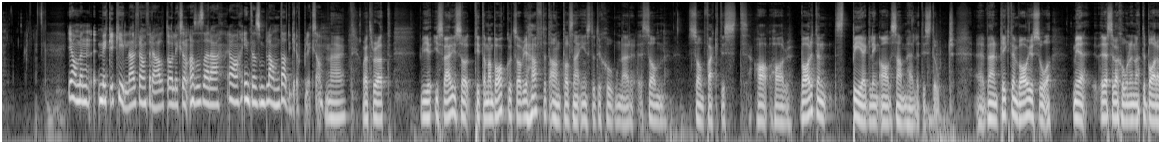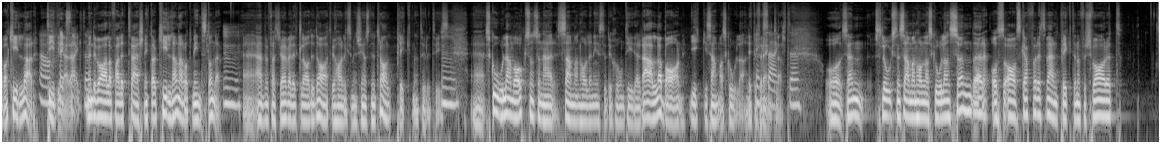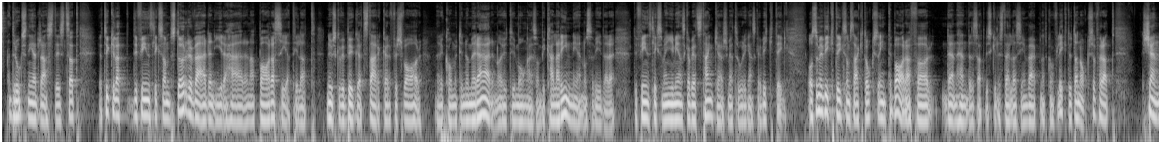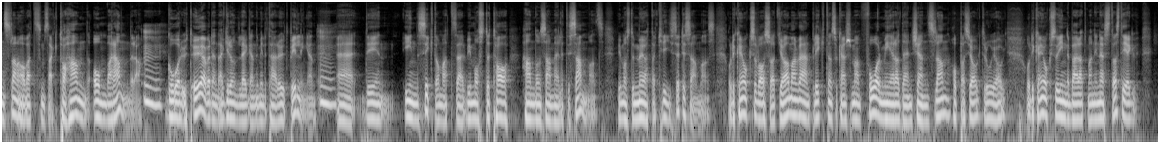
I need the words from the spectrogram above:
Ja men mycket killar framför allt och liksom, alltså så här, ja, inte en så blandad grupp liksom. Nej, och jag tror att vi, i Sverige så tittar man bakåt så har vi haft ett antal sådana här institutioner som, som faktiskt har, har varit en spegling av samhället i stort. Eh, värnplikten var ju så med reservationen att det bara var killar Ja, tidigare. exakt. Men det var i alla fall ett tvärsnitt av killarna åtminstone. Mm. Eh, Även fast jag är väldigt glad idag att vi har liksom en könsneutral plikt naturligtvis. Mm. Eh, Skolan var också en sån här sammanhållen institution tidigare där alla barn gick i samma skola, lite förenklat. Exakt. Och sen slogs den sammanhållna skolan sönder och så avskaffades värnplikten och försvaret drogs ner drastiskt. Så att jag tycker att det finns liksom större värden i det här än att bara se till att nu ska vi bygga ett starkare försvar när det kommer till numerären och ut hur många som vi kallar in igen och så vidare. Det finns liksom en gemenskaphetstanke här som jag tror är ganska viktig. Och som är viktig som sagt också inte bara för den händelse att vi skulle ställas i en väpnad konflikt utan också för att känslan av att som sagt ta hand om varandra Mm. går utöver den där grundläggande militära utbildningen. Mm. Eh, det är en insikt om att så här, vi måste ta hand om samhället tillsammans. Vi måste möta kriser tillsammans. Och det kan ju också vara så att gör man värnplikten så kanske man får mer av den känslan, hoppas jag, tror jag. Och det kan ju också innebära att man i nästa steg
